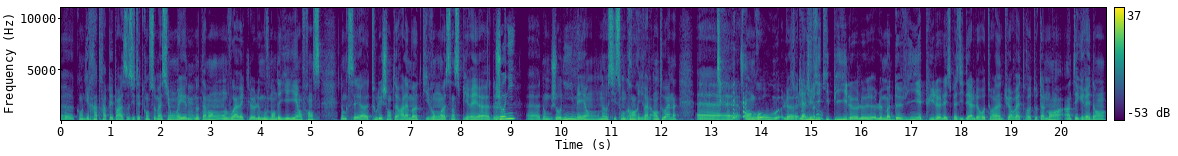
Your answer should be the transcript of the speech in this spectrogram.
euh, comment dire, rattrapé par la société de consommation. Et Mm. notamment, on le voit avec le, le mouvement des yéyés en France. Donc, c'est euh, tous les chanteurs à la mode qui vont euh, s'inspirer euh, de. Johnny. Euh, donc Johnny, mais on a aussi son grand rival Antoine, Euh, en gros, où le- la musique hippie, le, le- le mode de vie et puis le- l'espèce d'idéal de retour à la nature va être totalement intégré dans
